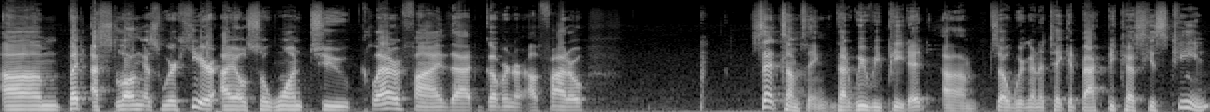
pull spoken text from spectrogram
Um, but as long as we're here, I also want to clarify that Governor Alfaro said something that we repeated. Um, so we're going to take it back because his team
